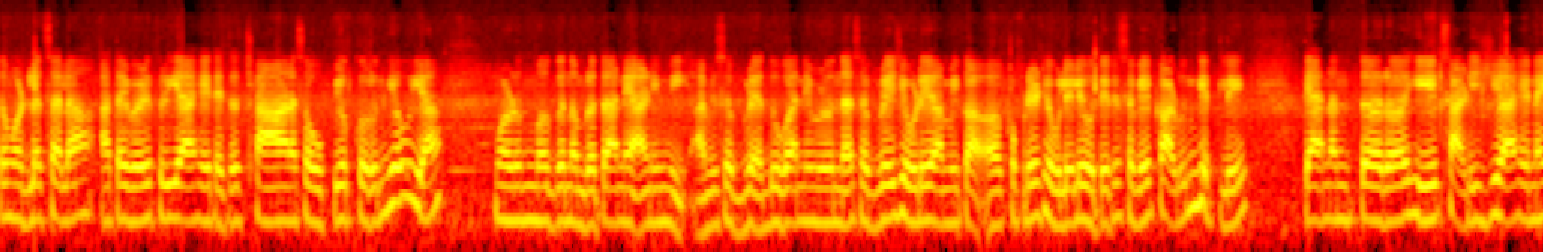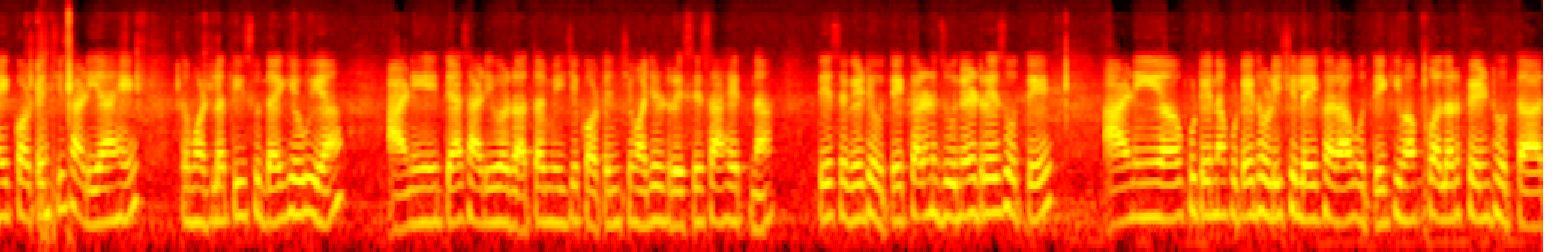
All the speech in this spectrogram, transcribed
तर म्हटलं चला आता वेळ फ्री आहे त्याचा छान असा उपयोग करून घेऊया. म्हणून मग नम्रताने आणि मी आम्ही सगळ्या दोघांनी मिळून ना सगळे जेवढे आम्ही का कपडे ठेवलेले होते ते सगळे काढून घेतले. त्यानंतर ही एक साडी जी आहे ना ही कॉटनची साडी आहे. तर म्हटलं ती सुद्धा घेऊया. आणि त्या साडीवर आता मी जे कॉटनचे माझे ड्रेसेस आहेत ना ते सगळे ठेवते. कारण जुने ड्रेस होते आणि कुठे ना कुठे थोडी शिलाई खराब होते किंवा कलर फेंट होतात.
